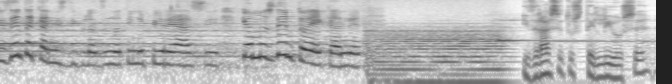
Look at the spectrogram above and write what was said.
της, δεν ήταν κανείς δίπλα της να την επηρεάσει και όμως δεν το έκανε. Η δράση τους τελείωσε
